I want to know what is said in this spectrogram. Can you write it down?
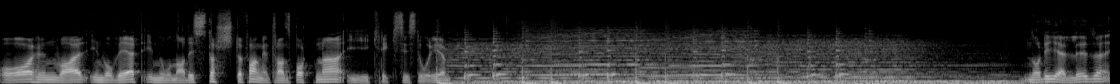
og hun var involvert i noen av de største fangetransportene i krigshistorien. Når det gjelder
